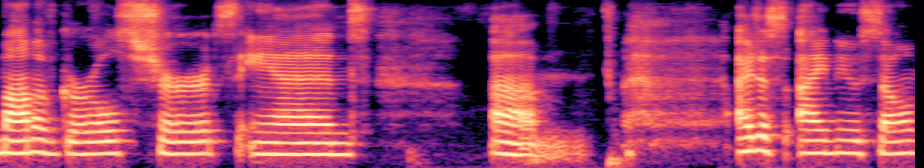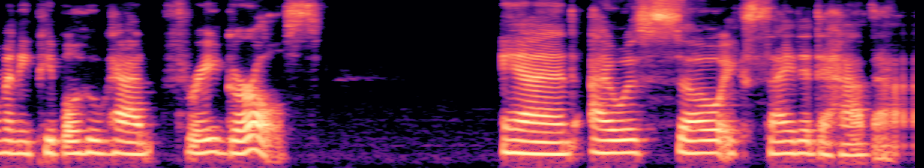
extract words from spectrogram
mom of girls shirts and um I just I knew so many people who had three girls. And I was so excited to have that.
